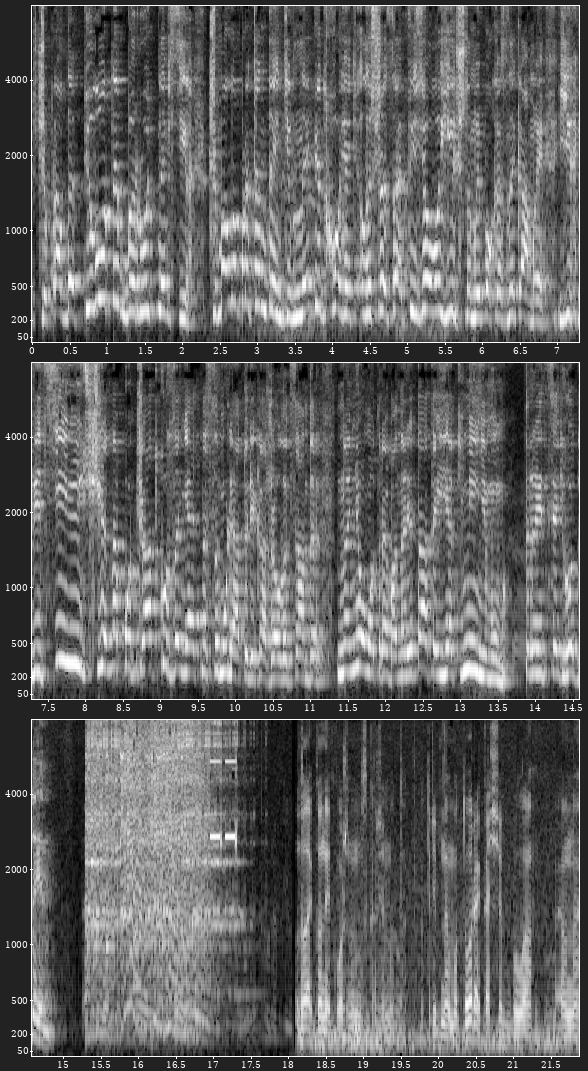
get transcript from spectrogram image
Щоправда, пілоти беруть не всіх. Чимало претендентів не підходять лише за фізіологічними показниками. Їх відсіюють ще на початку занять на симуляторі, каже Олександр. На ньому треба налітати як мінімум 30 годин. Далеко не кожному, скажімо так. Потрібна моторика, щоб була певна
